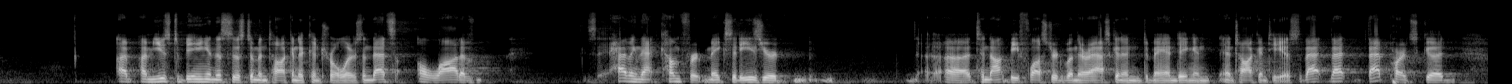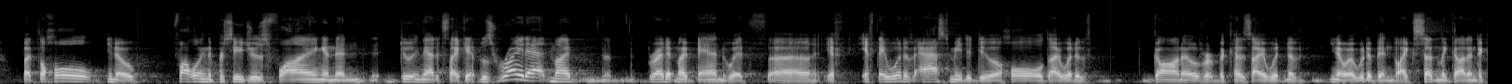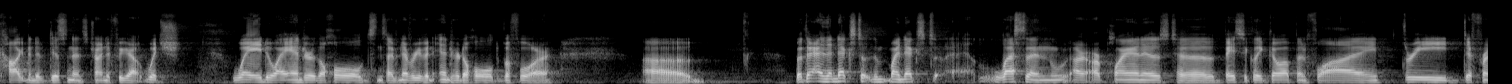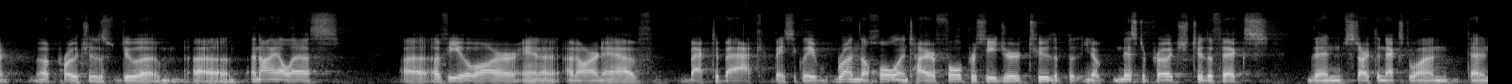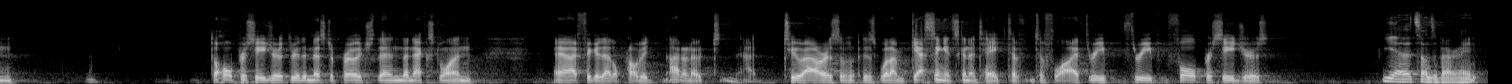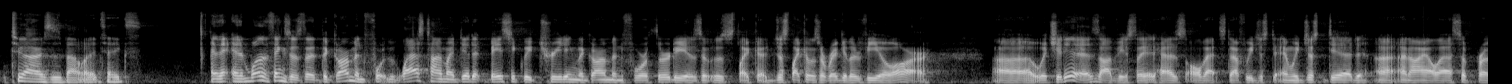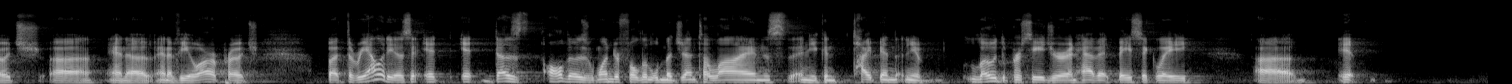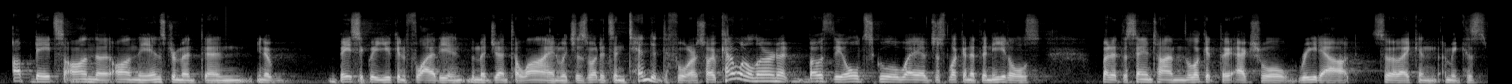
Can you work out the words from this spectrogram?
I'm used to being in the system and talking to controllers, and that's a lot of having that comfort makes it easier uh, to not be flustered when they're asking and demanding and, and talking to you. So that that that part's good, but the whole you know following the procedures, flying, and then doing that. It's like it was right at my right at my bandwidth. Uh, if if they would have asked me to do a hold, I would have gone over because I wouldn't have, you know, it would have been like suddenly got into cognitive dissonance trying to figure out which way do I enter the hold since I've never even entered a hold before. Uh, but the, and the next, my next lesson, our, our, plan is to basically go up and fly three different approaches: do a, uh, an ILS, uh, a VOR, and a, an RNAV back to back. Basically, run the whole entire full procedure to the you know missed approach to the fix, then start the next one, then the whole procedure through the missed approach, then the next one. And I figure that'll probably I don't know. Two hours is what I'm guessing it's going to take to to fly three three full procedures. Yeah, that sounds about right. Two hours is about what it takes. And, and one of the things is that the Garmin, the last time I did it, basically treating the Garmin 430 as it was like a, just like it was a regular VOR, uh, which it is. Obviously, it has all that stuff. We just and we just did uh, an ILS approach uh, and a and a VOR approach. But the reality is, it it does all those wonderful little magenta lines, and you can type in, you know, load the procedure and have it basically uh, it updates on the on the instrument, and you know, basically you can fly the the magenta line, which is what it's intended for. So I kind of want to learn it both the old school way of just looking at the needles, but at the same time look at the actual readout, so that I can. I mean, because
